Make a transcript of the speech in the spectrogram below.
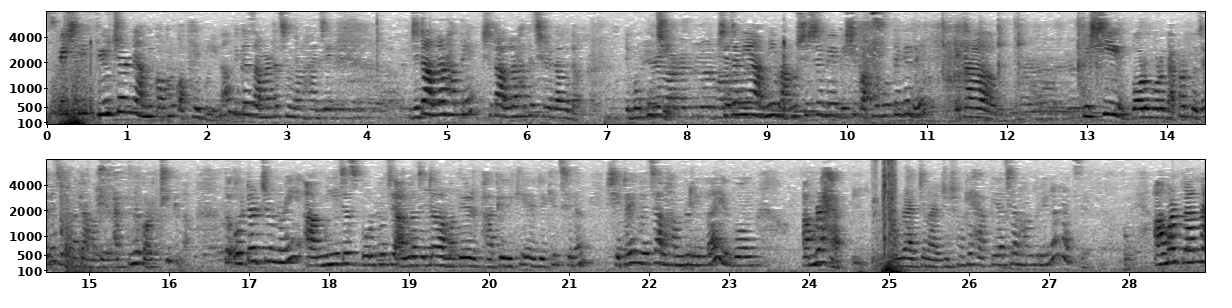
স্পেশালি ফিউচার নিয়ে আমি কখনো কথাই বলি না বিকজ আমার কাছে মনে হয় যে যেটা আল্লাহর হাতে সেটা আল্লাহর হাতে ছেড়ে দেওয়া দরকার এবং উচিত। সেটা নিয়ে আমি মানুষ হিসেবে বেশি কথা বলতে গেলে এটা বেশি বড় বড় ব্যাপার হয়ে যাবে যেটা নাকি আমাদের একদমই করা ঠিক না। তো ওইটার জন্যই আমি জাস্ট বলব যে আল্লাহ যেটা আমাদের ভাগ্যে রেখে, রেখেছিলেন, সেটাই হয়েছে আলহামদুলিল্লাহ এবং আমরা হ্যাপি আমরা একজন আরেকজনের সঙ্গে হ্যাপি আছি, আলহামদুলিল্লাহ আছে। আমার প্ল্যান না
